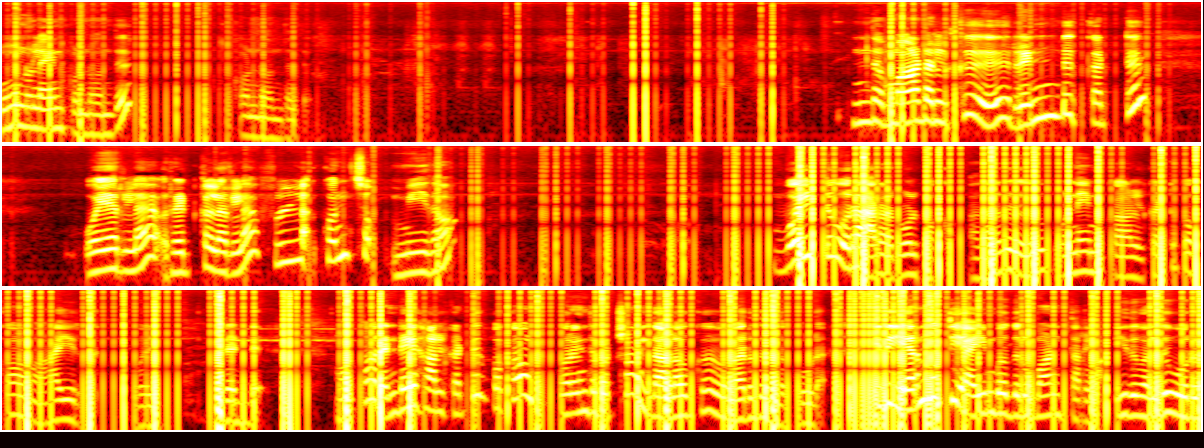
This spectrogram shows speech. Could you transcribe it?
மூணு லைன் கொண்டு வந்து கொண்டு வந்தது. இந்த மாடலுக்கு ரெண்டு கட்டு ஒயரில் ரெட் கலரில் ஃபுல்லாக கொஞ்சம் மீதம் ஒயிட்டு ஒரு அரை ரோல் பக்கம். அதாவது ஒன்றே முக்கால் கட்டு பக்கம் ஆயிருக்கு. ஒயிட் ரெட்டு மொத்தம் ரெண்டே கால் கட்டு பக்கம் குறைந்தபட்சம் இந்த அளவுக்கு வருது இந்த கூடை. இது இரநூத்தி ஐம்பது ரூபான்னு தரலாம். இது வந்து ஒரு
